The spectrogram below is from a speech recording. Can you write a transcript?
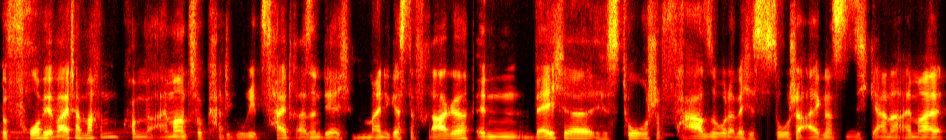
Bevor wir weitermachen, kommen wir einmal zur Kategorie Zeitreise, in der ich meine Gäste frage, in welche historische Phase oder welches historische Ereignis sie sich gerne einmal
